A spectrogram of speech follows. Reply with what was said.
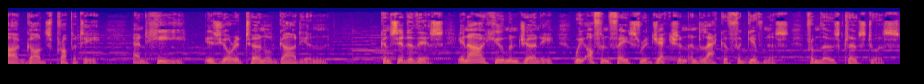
are God's property, and He is your eternal guardian. Consider this, in our human journey, we often face rejection and lack of forgiveness from those close to us.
